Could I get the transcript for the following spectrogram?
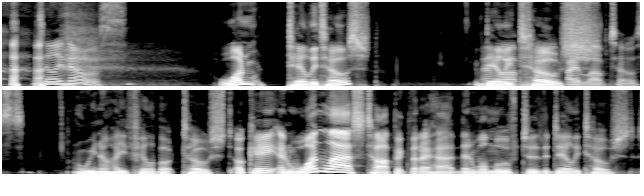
daily dose. One daily toast. I Daily to- toast. I love toast. We know how you feel about toast. Okay, and one last topic that I had, then we'll move to the daily toast.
